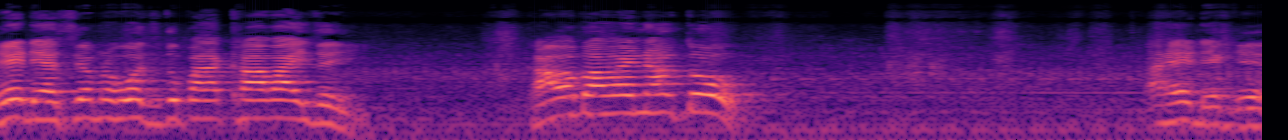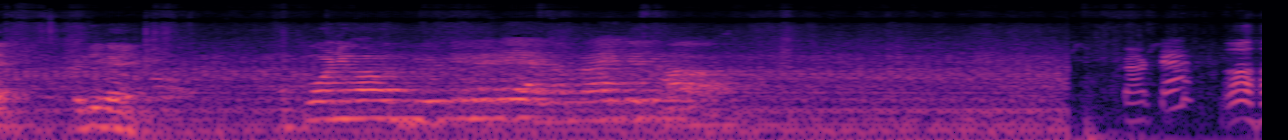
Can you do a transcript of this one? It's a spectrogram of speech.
હે ડેસી હમણાં હોજ તો પાછા ખાવા જઈ. ખાવા બાવા ના આવતો. આ હે ડે ઘેર પોણી વાળો કાકા? હા.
